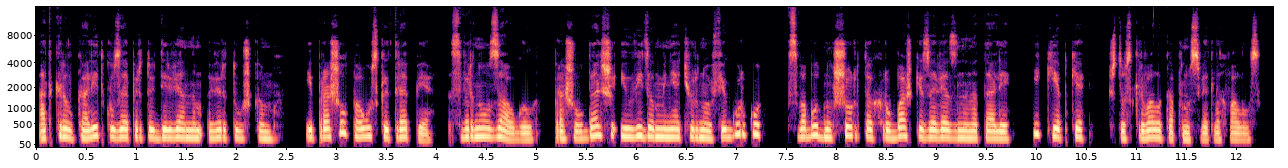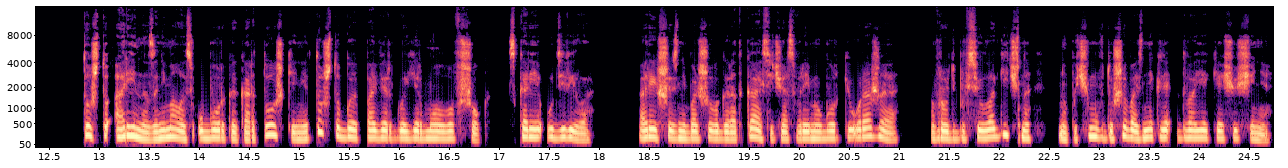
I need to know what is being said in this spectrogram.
Открыл калитку, запертую деревянным вертушком, и прошел по узкой тропе, свернул за угол, прошел дальше и увидел миниатюрную фигурку в свободных шортах, рубашке, завязанной на талии, и кепке, что скрывала копну светлых волос. То, что Арина занималась уборкой картошки, не то чтобы повергло Ермолова в шок, скорее удивило. Ариша из небольшого городка, а сейчас время уборки урожая. Вроде бы все логично, но почему в душе возникли двоякие ощущения?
